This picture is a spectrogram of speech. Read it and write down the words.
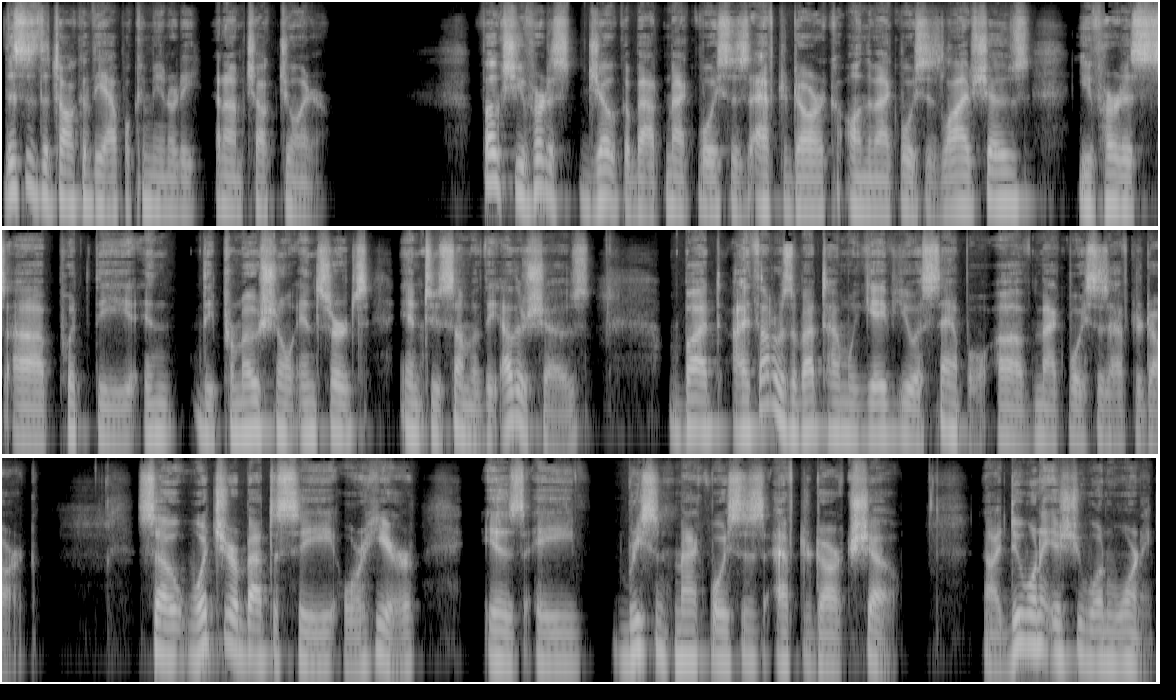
This is the talk of the Apple community, and I'm Chuck Joiner. Folks, you've heard us joke about Mac Voices After Dark on the Mac Voices live shows. You've heard us uh, put the in the promotional inserts into some of the other shows, but I thought it was about time we gave you a sample of Mac Voices After Dark. So, what you're about to see or hear is a recent Mac Voices After Dark show. Now, I do want to issue one warning.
